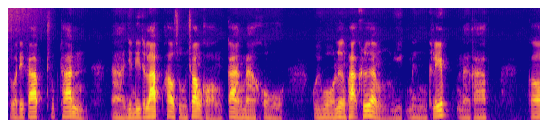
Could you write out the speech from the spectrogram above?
สวัสดีครับ ทุกท่านอ่ายินดีต้อนรับเข้าสู่ช่องของก้างนาโคคุยโวเรื่องพระเครื่องอีกหนึ่งคลิปนะครับ ก็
